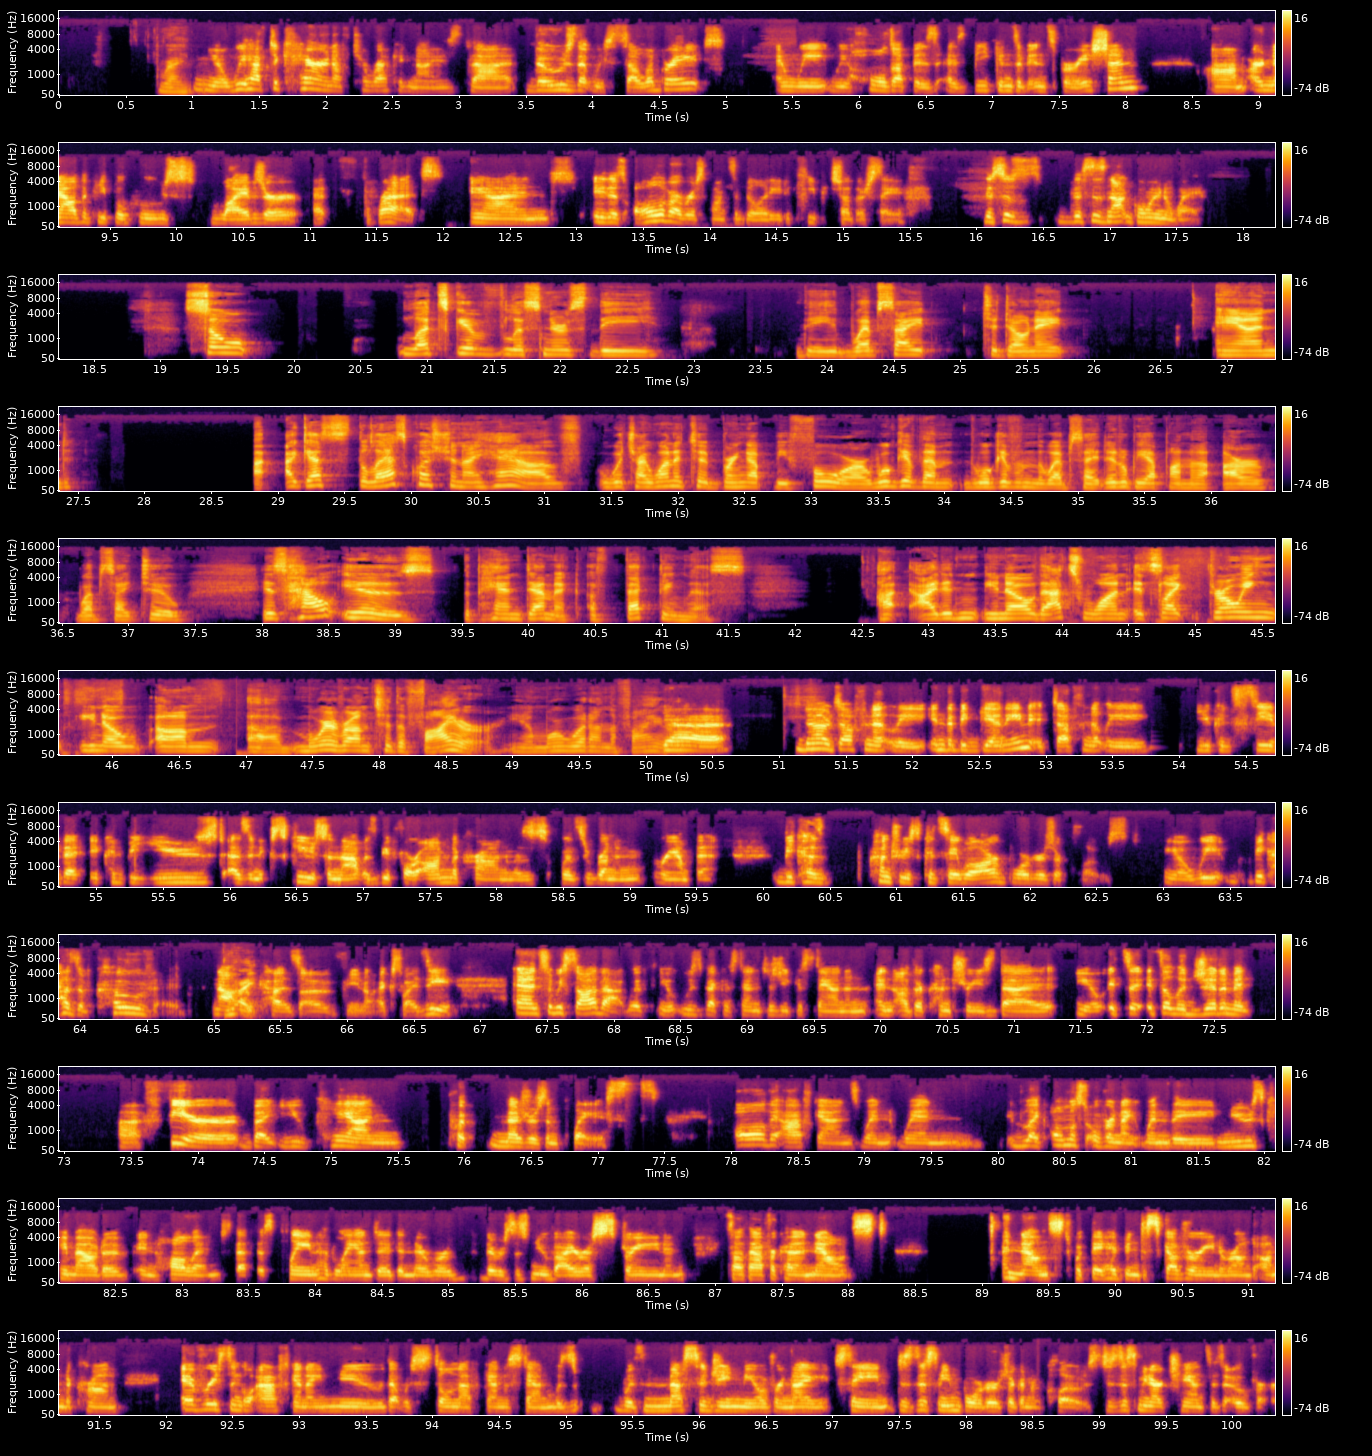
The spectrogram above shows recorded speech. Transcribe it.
Right. You know we have to care enough to recognize that those that we celebrate and we we hold up as as beacons of inspiration um, are now the people whose lives are at threat and it is all of our responsibility to keep each other safe this is this is not going away so let's give listeners the the website to donate and I guess the last question I have, which I wanted to bring up before, we'll give them we'll give them the website. It'll be up on our website too. Is how is the pandemic affecting this? I, I didn't, you know, that's one. It's like throwing, you know, um, uh, more onto the fire, you know, more wood on the fire. Yeah, no, definitely. In the beginning, it definitely you could see that it could be used as an excuse, and that was before Omicron was was running rampant, because countries could say, "Well, our borders are closed." You know, we because of COVID, not right. because of you know X Y Z. And so we saw that with you know Uzbekistan, Tajikistan, and, and other countries that you know it's a it's a legitimate uh, fear, but you can put measures in place. All the Afghans when when like almost overnight when the news came out of in Holland that this plane had landed and there were there was this new virus strain and South Africa announced announced what they had been discovering around Omicron every single Afghan I knew that was still in Afghanistan was was messaging me overnight saying does this mean borders are going to close does this mean our chance is over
